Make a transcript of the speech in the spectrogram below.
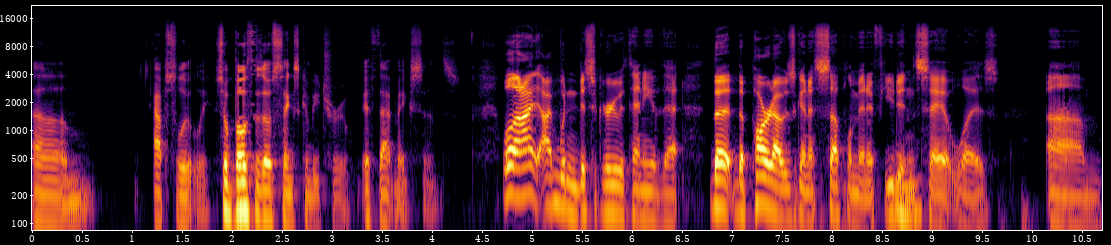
Um, absolutely. So both of those things can be true, if that makes sense. Well, I, I wouldn't disagree with any of that. The the part I was going to supplement, if you Mm-hmm. didn't say it, was um,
